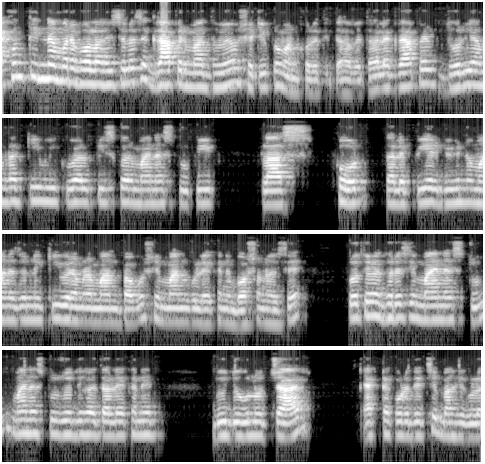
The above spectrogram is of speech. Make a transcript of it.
এখন তিন নম্বরে বলা হয়েছিল যে গ্রাফের মাধ্যমেও সেটি প্রমাণ করে দিতে হবে। তাহলে গ্রাফের ধরি আমরা Q equal P square minus two P plus four তাহলে পি এর বিভিন্ন মানের জন্য কিউ এর আমরা মান পাবো। সেই মানগুলো এখানে বসানো হয়েছে। প্রথমে ধরেছি মাইনাস টু মাইনাস টু যদি হয় তাহলে এখানে দুই দুগুণ চার, একটা করে দিচ্ছি, বাকিগুলো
